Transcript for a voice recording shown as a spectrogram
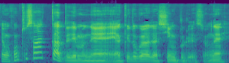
でも本当サッカーってでもね野球と比べたらシンプルですよね、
